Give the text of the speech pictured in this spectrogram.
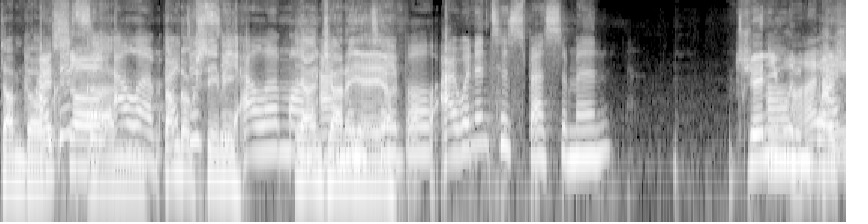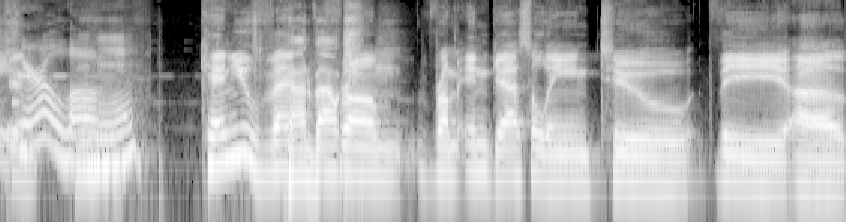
Dumb dog. I I saw- um, Ellum. Dumb I dog did see see me. Ellum on Yeah, and Johnny, admin yeah, yeah. table. I went into specimen. Genuine Um, I'm here alone. Mm-hmm. Can you vent Can from from in gasoline to the uh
